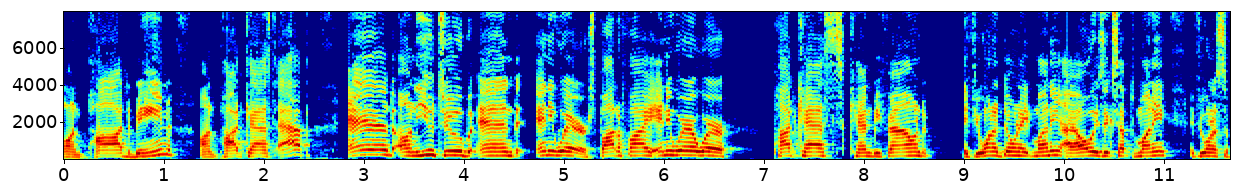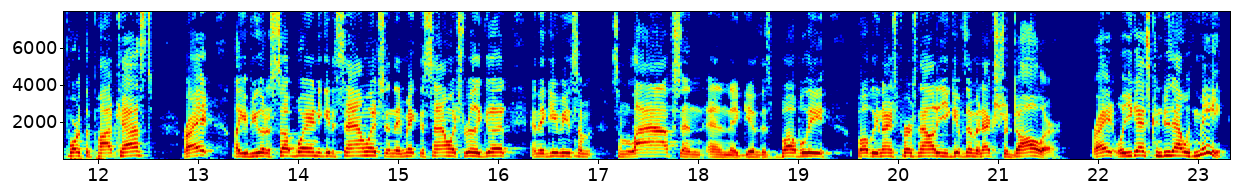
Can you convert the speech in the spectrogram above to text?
on Podbean, on podcast app, and on YouTube and anywhere, Spotify, anywhere where podcasts can be found. If you want to donate money, I always accept money. If you want to support the podcast, right? Like if you go to Subway and you get a sandwich and they make the sandwich really good and they give you some some laughs and and they give this bubbly bubbly nice personality, you give them an extra dollar, right? Well, you guys can do that with me.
